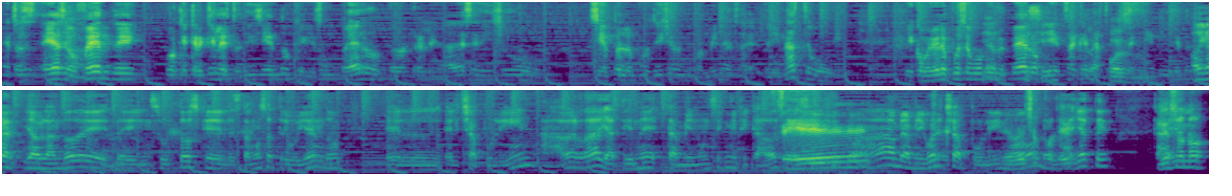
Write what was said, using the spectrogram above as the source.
Entonces ella se ofende porque cree que le estoy diciendo que es un perro, pero en realidad ese dicho siempre lo hemos dicho en mi familia, ¿te llenaste, Bobby? Y como yo le puse Bobby a mi perro, Sí. piensa que la estoy Pues- Oigan, y hablando de, de insultos que le estamos atribuyendo, El, el chapulín, ah, ¿verdad? Ya tiene también un significado. Sí. específico. Ah, mi amigo el chapulín. El No, no, chapulín. cállate. ¿Y cállate. eso no,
